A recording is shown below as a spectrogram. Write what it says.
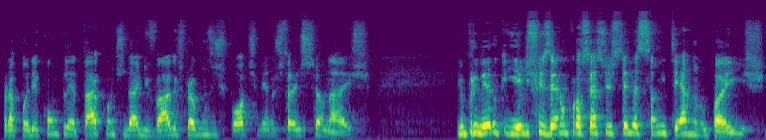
para poder completar a quantidade de vagas para alguns esportes menos tradicionais. E o primeiro e eles fizeram um processo de seleção interno no país.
